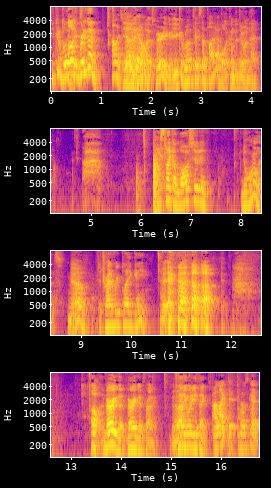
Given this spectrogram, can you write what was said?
You could really Oh, it's taste- pretty good. Oh, it's Yeah, really I know it's very good. You could really taste the pineapple coming through in that. Tastes like a lawsuit in New Orleans Yeah. to try to replay a game. Oh, very good, very good, Friday. Yeah. Sonny, what do you think? I liked it. That was good.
